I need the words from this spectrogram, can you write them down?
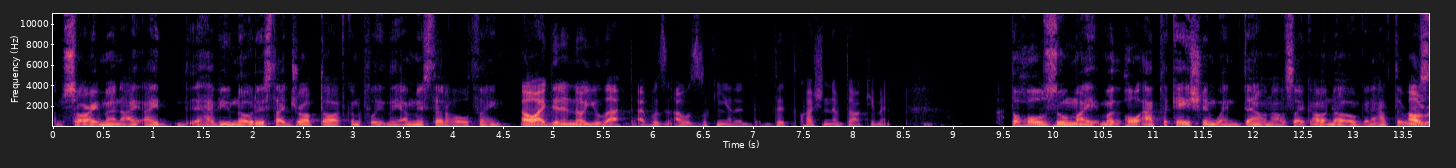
I'm sorry, man. I, I have you noticed I dropped off completely. I missed that whole thing. Oh, I didn't know you left. I was I was looking at a, the question of document the whole Zoom, my, my whole application went down. I was like, oh no, I'm gonna have to restart oh,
